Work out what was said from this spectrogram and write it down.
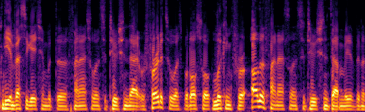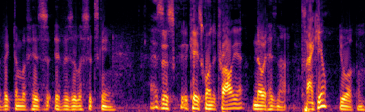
the investigation with the financial institution that referred it to us, but also looking for other financial institutions that may have been a victim of his, of his illicit scheme. Has this case gone to trial yet? No, it has not. Thank you. You're welcome.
